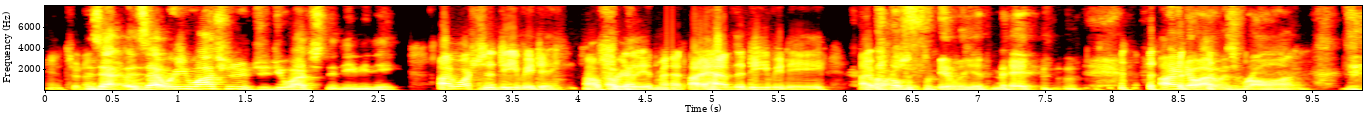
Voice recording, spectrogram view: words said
Internet Is that is that where you watched it, or did you watch the DVD? I watched the DVD. I'll freely admit. I have the DVD. I I'll watched it. freely admit, I know I was wrong.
